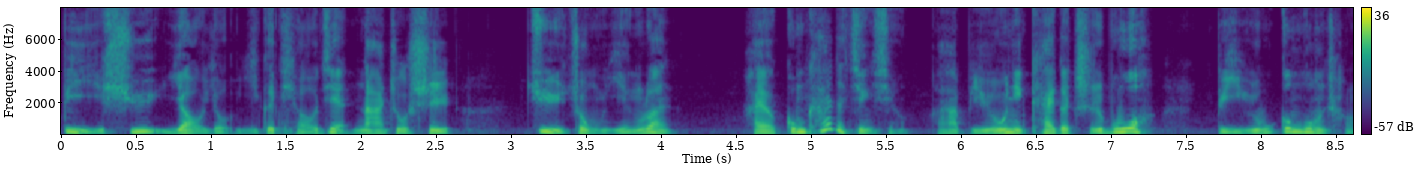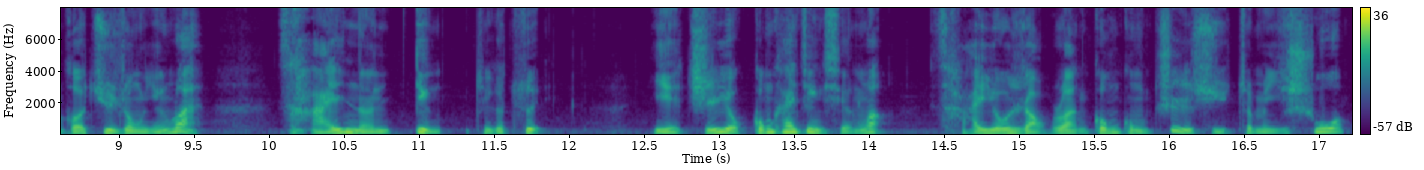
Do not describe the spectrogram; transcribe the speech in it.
必须要有一个条件，那就是聚众淫乱还要公开的进行啊，比如你开个直播，比如公共场合聚众淫乱，才能定。这个罪，也只有公开进行了，才有扰乱公共秩序这么一说。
